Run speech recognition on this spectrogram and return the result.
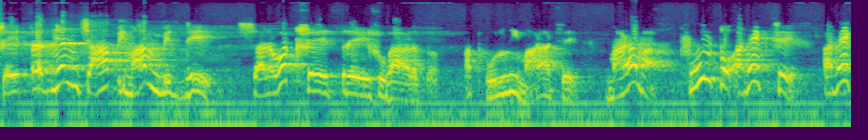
ક્ષેત્રજ્ઞ ચાપી મામ વિદ્ધિ. સર્વ ક્ષેત્રેષુ ભારત. આ ફૂલની માળા છે. માળામાં ફૂલ તો અનેક છે. અનેક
